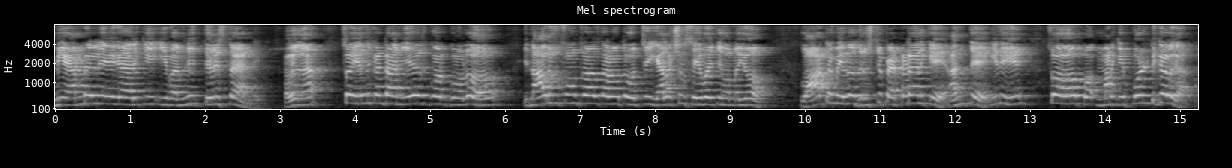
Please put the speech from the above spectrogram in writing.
మీ ఎమ్మెల్యే గారికి ఇవన్నీ తెలుస్తాయండి. అదేనా? సో ఎందుకంటే ఆ నియోజకవర్గంలో ఈ నాలుగు సంవత్సరాల తర్వాత వచ్చే ఎలక్షన్స్ ఏవైతే ఉన్నాయో వాటి మీద దృష్టి పెట్టడానికే అంతే. ఇది సో మనకి పొలిటికల్గా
